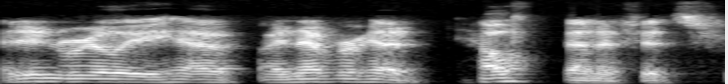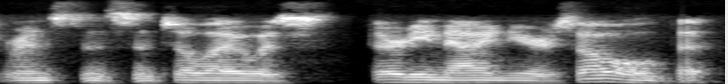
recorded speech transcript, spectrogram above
I didn't really have, I never had health benefits, for instance, until I was 39 years old. But,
